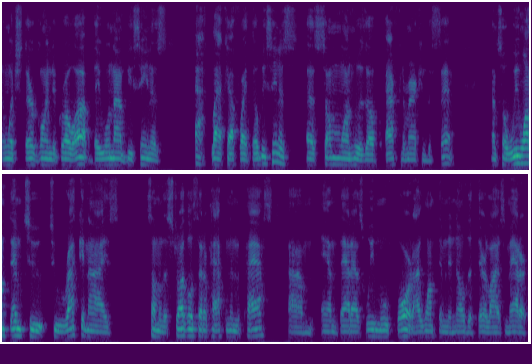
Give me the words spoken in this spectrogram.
in which they're going to grow up, they will not be seen as half black, half white. They'll be seen as as someone who is of African American descent. And so we want them to to recognize some of the struggles that have happened in the past um, and that as we move forward, I want them to know that their lives matter.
